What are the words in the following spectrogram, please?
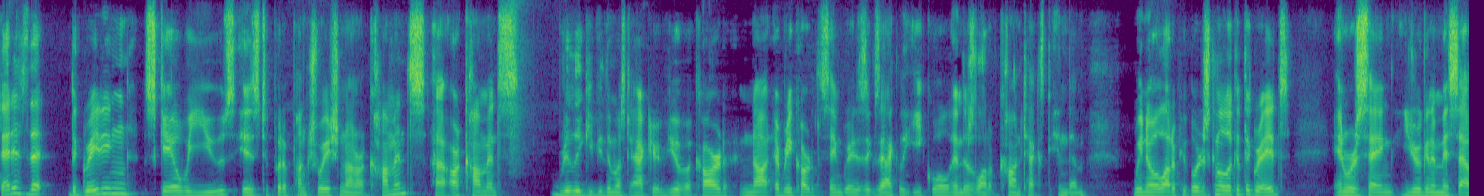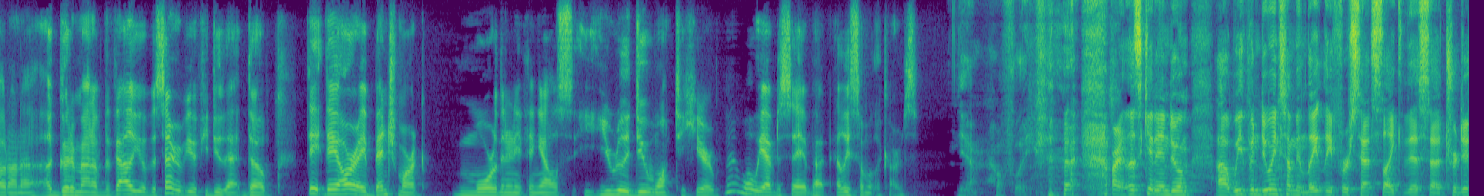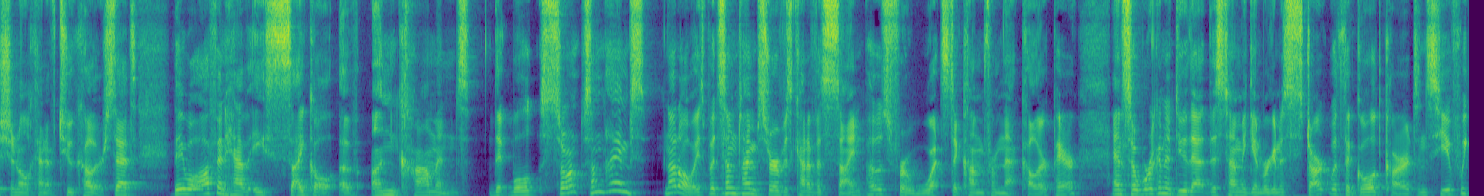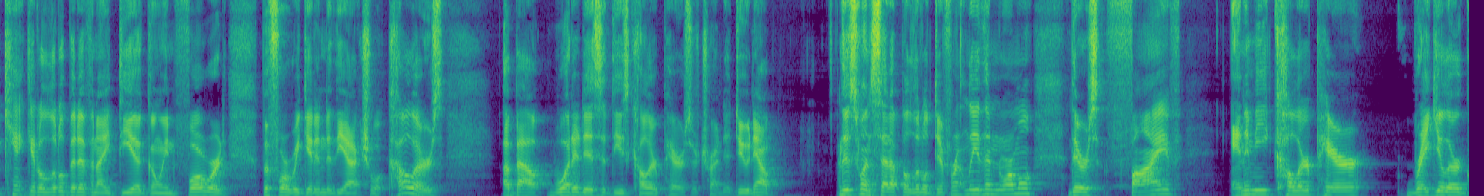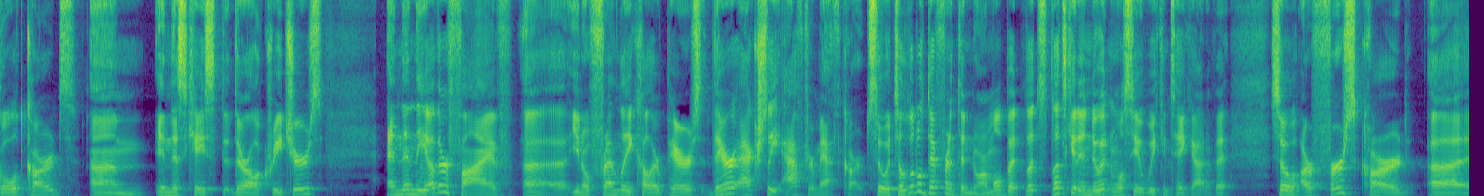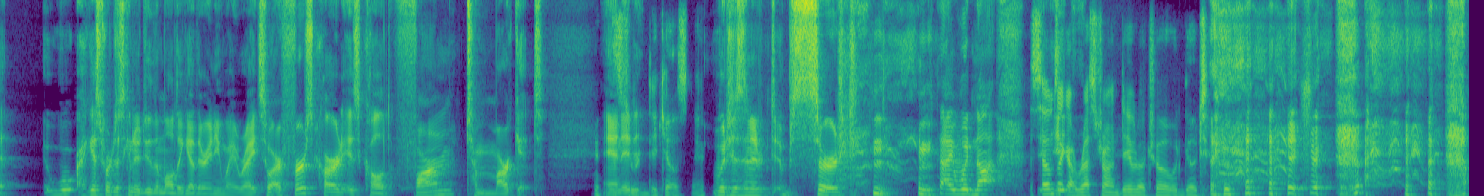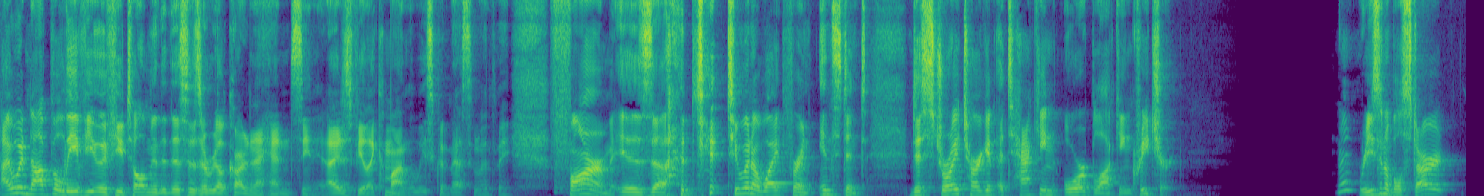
That is that the grading scale we use is to put a punctuation on our comments. Uh, our comments really give you the most accurate view of a card. Not every card with the same grade is exactly equal, and there's a lot of context in them. We know a lot of people are just going to look at the grades, and we're saying you're going to miss out on a, a, good amount of the value of the set review if you do that. Though they, they are a benchmark more than anything else. You really do want to hear eh, what we have to say about at least some of the cards. Yeah, hopefully. All right, let's get into them. Uh, we've been doing something lately for sets like this, uh, traditional kind of two color sets. They will often have a cycle of uncommons that will so- sometimes, not always, but sometimes serve as kind of a signpost for what's to come from that color pair. And so we're going to do that this time again. We're going to start with the gold cards and see if we can't get a little bit of an idea going forward before we get into the actual colors about what it is that these color pairs are trying to do. Now, this one's set up a little differently than normal. There's five enemy color pair regular gold cards. Um, in this case, they're all creatures. And then the other five, uh, you know, friendly color pairs, they're actually aftermath cards. So it's a little different than normal, but let's let's get into it and we'll see what we can take out of it. So our first card, uh, I guess we're just going to do them all together anyway, right? So our first card is called Farm to Market and it's it, ridiculous name. which is an absurd. I would not. It sounds it, like a restaurant David Ochoa would go to. I would not believe you if you told me that this is a real card and I hadn't seen it. I'd just feel like, come on, Luis, quit messing with me. Farm is uh, two and a white for an instant. Destroy target attacking or blocking creature. Reasonable start.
